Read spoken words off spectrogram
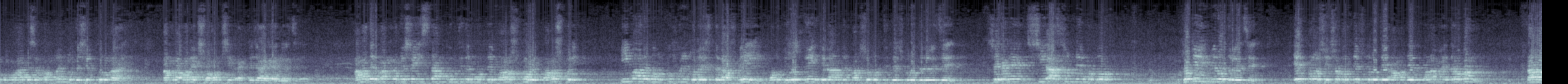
উপমহাদেশের অন্যান্য দেশের তুলনায় আমরা অনেক সহনশীল একটা জায়গায় রয়েছে। আমাদের বাংলাদেশে ইসলামপন্থীদের মধ্যে পারস্পর পারস্পরিক ইমান এবং কুফুরির কোন ইখতলাফ নেই। মতবিরোধ নেই যেটা আমাদের পার্শ্ববর্তী দেশগুলোতে রয়েছে, সেখানে শিয়া, সুন্নির মতো জটিল বিরোধ রয়েছে। এরপর সেই সকল দেশগুলোতে আমাদের ওলামায়ে দেওবন্দ, তারা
